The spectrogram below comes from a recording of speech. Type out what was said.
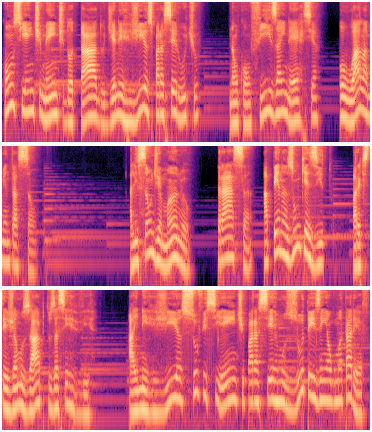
conscientemente dotado de energias para ser útil, não confies à inércia ou à lamentação. A lição de Emmanuel traça apenas um quesito para que estejamos aptos a servir: a energia suficiente para sermos úteis em alguma tarefa.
